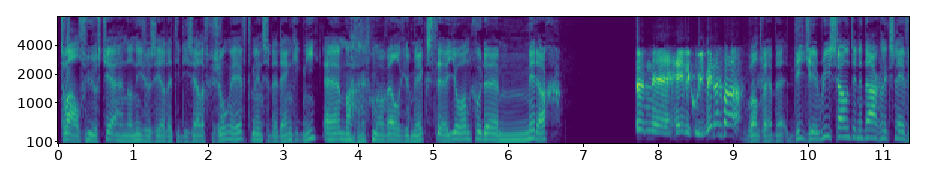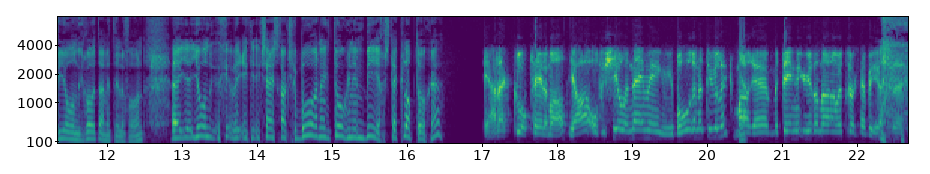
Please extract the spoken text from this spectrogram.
12 uurtje. En dan niet zozeer dat hij die zelf gezongen heeft, tenminste dat denk ik niet, uh, maar, maar wel gemixt. Uh, Johan, goedemiddag. Een uh, hele goede middag daar. Want we hebben DJ Resound in het dagelijks leven, Johan de Groot aan de telefoon. Uh, Johan, ik, ik zei straks geboren en getogen in Beers, dat klopt toch hè? Ja, dat klopt helemaal. Ja, officieel in Nijmegen geboren natuurlijk, maar ja. uh, meteen een uur daarna weer terug naar Beers.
